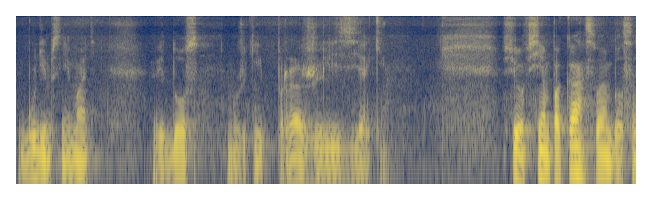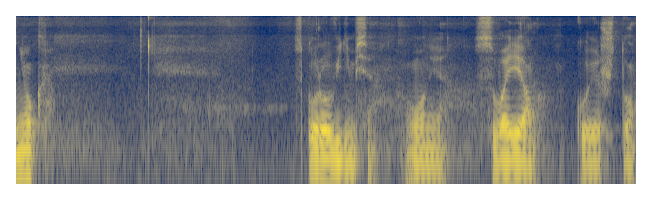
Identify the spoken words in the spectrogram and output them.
Будем снимать видос, мужики, про железяки. Все, всем пока. С вами был Санек. Скоро увидимся. Вон я своял кое-что.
